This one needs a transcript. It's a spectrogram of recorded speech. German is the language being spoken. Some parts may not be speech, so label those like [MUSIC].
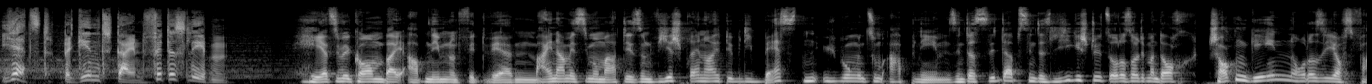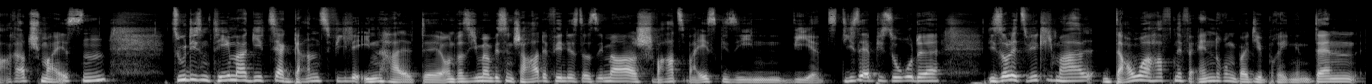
Jetzt beginnt dein fittes Leben. Herzlich willkommen bei Abnehmen und Fit werden. Mein Name ist Simon Mattis und wir sprechen heute über die besten Übungen zum Abnehmen. Sind das Sit-ups, sind das Liegestütze oder sollte man doch joggen gehen oder sich aufs Fahrrad schmeißen? Zu diesem Thema gibt's ja ganz viele Inhalte und was ich immer ein bisschen schade finde, ist, dass immer schwarz-weiß gesehen wird. Diese Episode, die soll jetzt wirklich mal dauerhaft eine Veränderung bei dir bringen, denn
